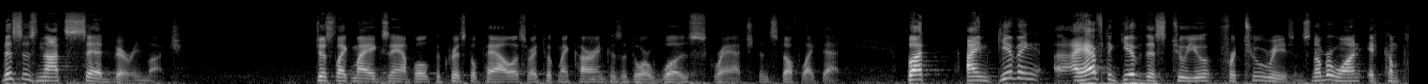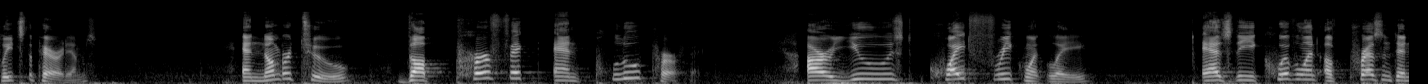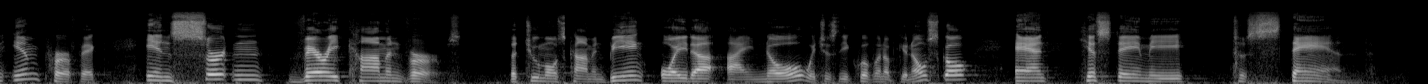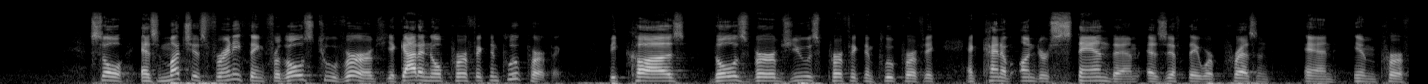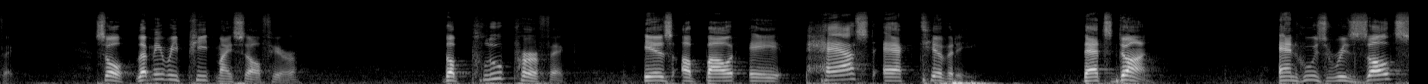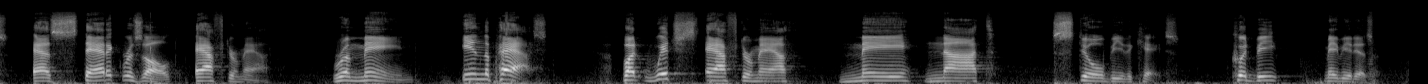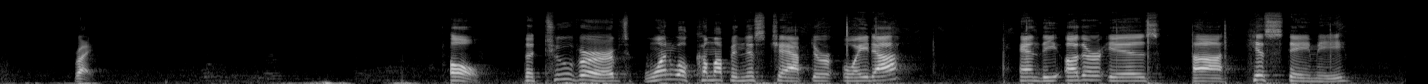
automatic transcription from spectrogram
this is not said very much. Just like my example, the Crystal Palace, where I took my car in because the door was scratched and stuff like that. But I'm giving, I have to give this to you for two reasons. Number one, it completes the paradigms. And number two, the perfect and pluperfect are used quite frequently as the equivalent of present and imperfect in certain very common verbs. The two most common being oida, I know, which is the equivalent of ginosko, and histemi, to stand. So, as much as for anything, for those two verbs, you got to know perfect and pluperfect because those verbs use perfect and pluperfect and kind of understand them as if they were present and imperfect. So, let me repeat myself here. The pluperfect is about a past activity that's done and whose results as static result, aftermath, remained in the past, but which aftermath may not still be the case. Could be, maybe it isn't. Right. Oh, the two verbs, one will come up in this chapter, oida, and the other is uh, histemi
